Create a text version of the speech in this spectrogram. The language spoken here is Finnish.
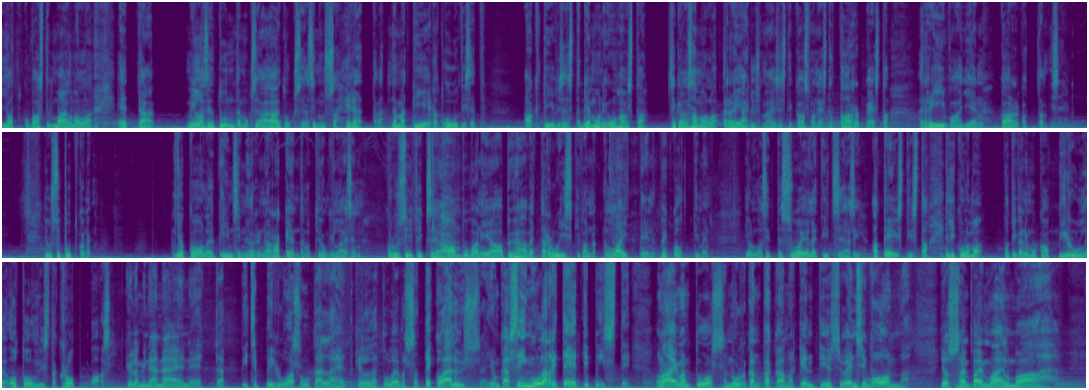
jatkuvasti maailmalla, että millaisia tuntemuksia ja ajatuksia sinussa herättävät nämä tiedot, uutiset aktiivisesta demoniuhasta sekä samalla räjähdysmäisesti kasvaneesta tarpeesta riivaajien karkottamiseen. Jussi Putkonen, joko olet insinöörinä rakentanut jonkinlaisen krusifikseja ampuvan ja pyhää vettä ruiskivan laitteen vekottimen, jolla sitten suojelet itseäsi ateistista. Eli kuulemma Vatikanin mukaan pirulle otollista kroppaasi. Kyllä minä näen, että itse piru asuu tällä hetkellä tulevassa tekoälyssä, jonka singulariteettipiste on aivan tuossa nurkan takana, kenties jo ensi vuonna. Jossain päin maailmaa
